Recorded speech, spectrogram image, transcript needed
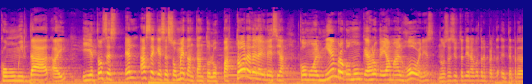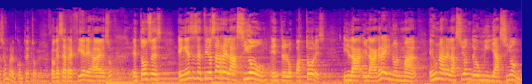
con humildad ahí. Y entonces él hace que se sometan tanto los pastores de la iglesia como el miembro común, que es lo que llama el jóvenes. No sé si usted tiene otra interpre- interpretación, pero el contexto lo que se refiere es a eso. Entonces, en ese sentido, esa relación entre los pastores y la, y la grey normal es una relación de humillación.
